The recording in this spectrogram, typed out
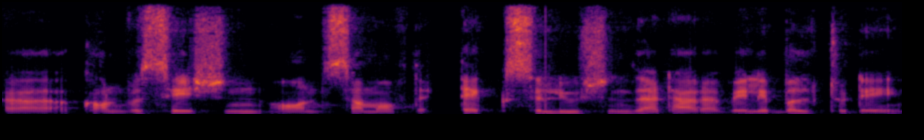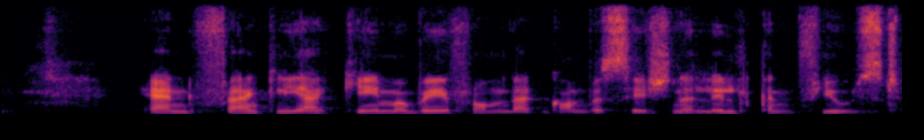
a conversation on some of the tech solutions that are available today. And frankly, I came away from that conversation a little confused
